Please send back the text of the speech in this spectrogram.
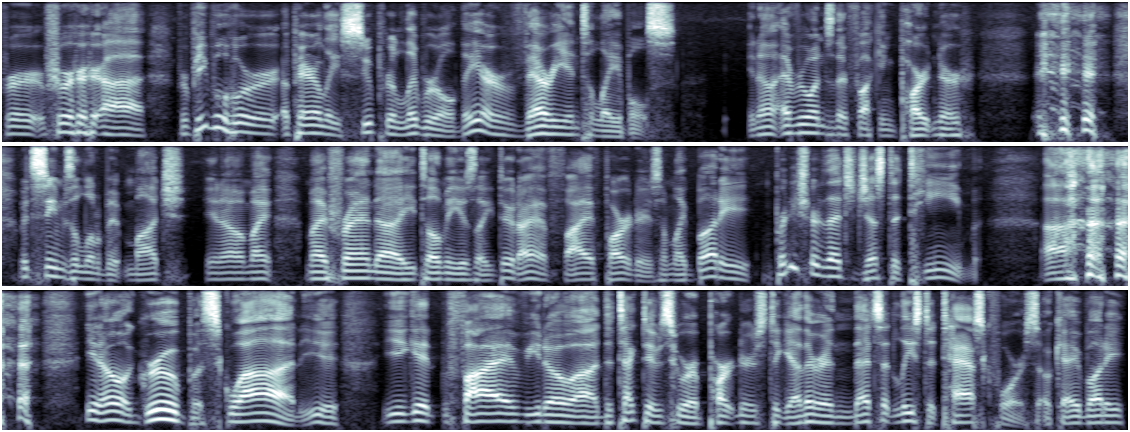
for for uh, for people who are apparently super liberal, they are very into labels. You know, everyone's their fucking partner, which seems a little bit much. You know, my my friend uh, he told me he was like, dude, I have five partners. I'm like, buddy, I'm pretty sure that's just a team. Uh, you know, a group, a squad. You you get five, you know, uh, detectives who are partners together, and that's at least a task force. Okay, buddy.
